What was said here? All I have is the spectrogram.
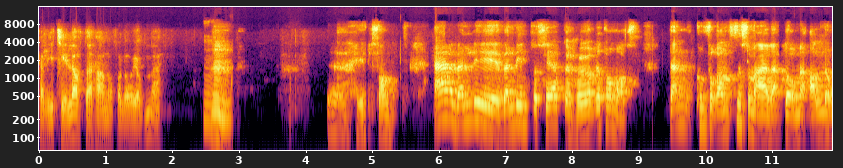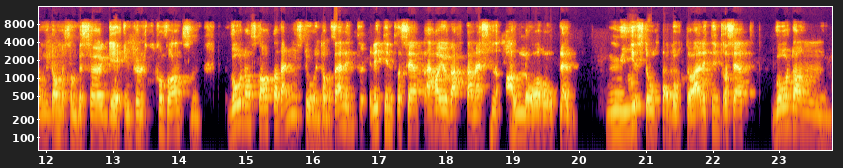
hva vi tillater han å få lov å jobbe med. Mm. Det er helt sant. Jeg er veldig, veldig interessert i å høre, Thomas. Den konferansen som er hvert år med alle ungdommer som besøker Impulskonferansen. Hvordan starta den historien, Thomas? Jeg er litt, litt interessert. Jeg har jo vært der nesten alle år og opplevd mye stort der borte. og Jeg er litt interessert hvordan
